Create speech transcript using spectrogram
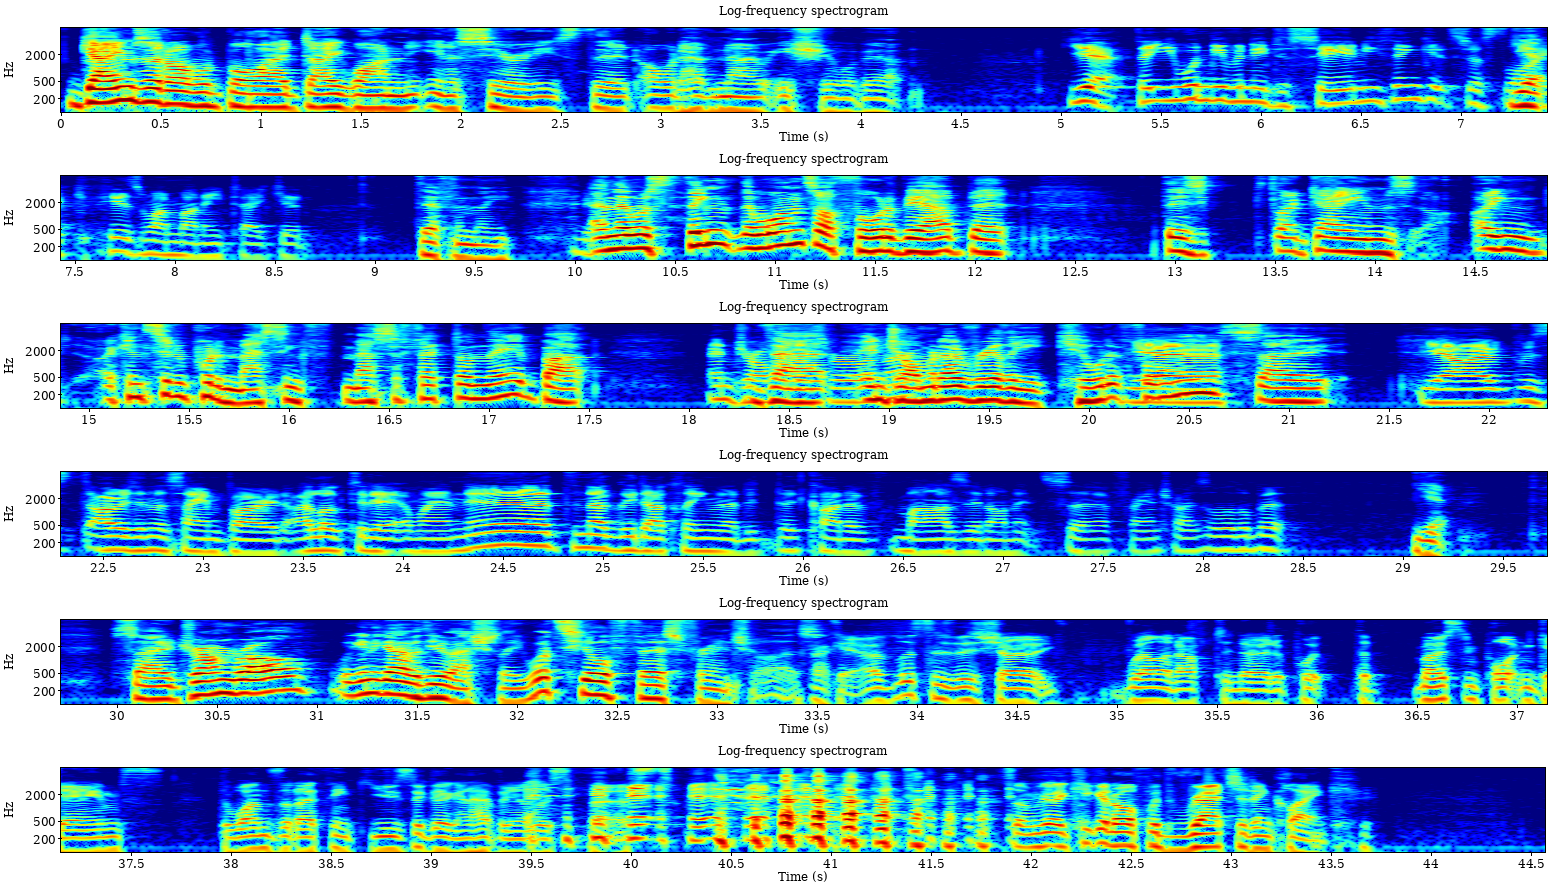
games that I would buy day one in a series that I would have no issue about. Yeah, that you wouldn't even need to see anything. It's just Yeah. like, here's my money, take it. Definitely. And there was thing the ones I thought about, but there's like games I I considered putting Mass Mass Effect on there, but Andromeda's that Andromeda really killed it for me. So Yeah, I was I was in the same boat. I looked at it and went, eh, it's an ugly duckling that, that kind of mars it on its uh, franchise a little bit. yeah. So drum roll. We're gonna go with you, Ashley. What's your first franchise? Okay, I've listened to this show well enough to know to put the most important games, the ones that I think you are going to have on your list first. so I'm going to kick it off with Ratchet and Clank.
